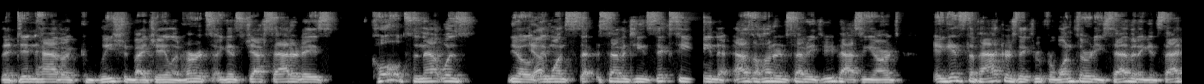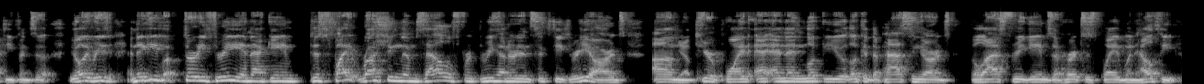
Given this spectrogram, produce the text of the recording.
that didn't have a completion by Jalen Hurts against Jeff Saturday's Colts. And that was, you know, yeah. they won 17 16. That has 173 passing yards against the Packers, they threw for 137 against that defense. The only reason, and they gave up 33 in that game, despite rushing themselves for 363 yards. Um, yep. to your point, and, and, then look, you look at the passing yards. The last three games that Hurts has played when healthy:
